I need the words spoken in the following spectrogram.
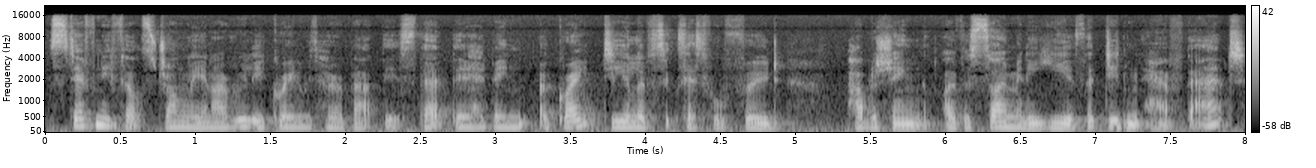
Stephanie felt strongly, and I really agreed with her about this, that there had been a great deal of successful food publishing over so many years that didn't have that.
